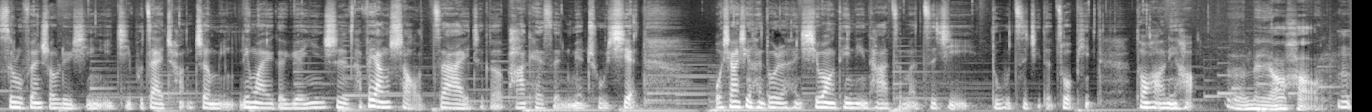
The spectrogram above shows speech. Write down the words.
丝路分手旅行》以及《不在场证明》。另外一个原因是他非常少在这个 podcast 里面出现。我相信很多人很希望听听他怎么自己读自己的作品。同豪你好，呃，美瑶好，嗯，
